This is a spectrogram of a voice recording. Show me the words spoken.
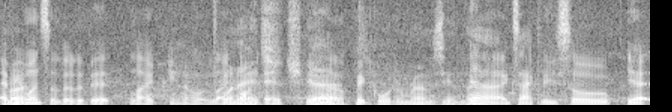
Everyone's a little bit like, you know, like on, edge. Yeah, bit Gordon Ramsay in there. Yeah, exactly. So, yeah,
